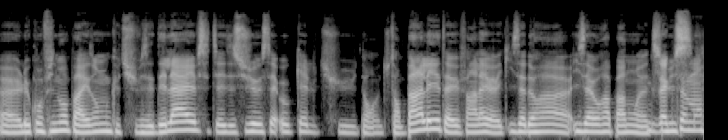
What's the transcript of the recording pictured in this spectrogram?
euh, le confinement, par exemple, que tu faisais des lives, c'était des sujets aussi auxquels tu t'en, tu t'en parlais, tu avais fait un live avec Isadora, Isaura pardon, à Exactement.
